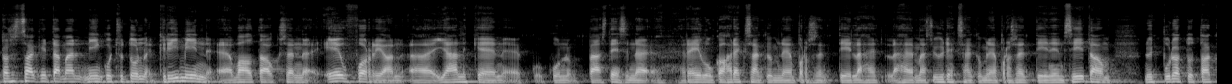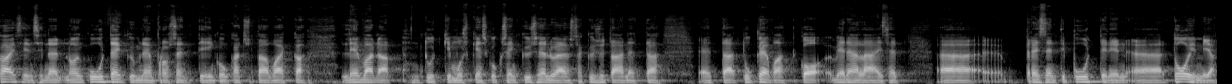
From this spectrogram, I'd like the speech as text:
tosissaankin tämän niin kutsutun Krimin äh, valtauksen euforian äh, jälkeen, kun päästiin sinne reilun 80 prosenttiin, lähemmäs 90 prosenttiin, niin siitä on nyt pudottu takaisin sinne noin 60 prosenttiin, kun katsotaan vaikka Levada-tutkimuskeskuksen kyselyä, jossa kysytään, että, että tukevatko venäläiset presidentti Putinin toimia.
